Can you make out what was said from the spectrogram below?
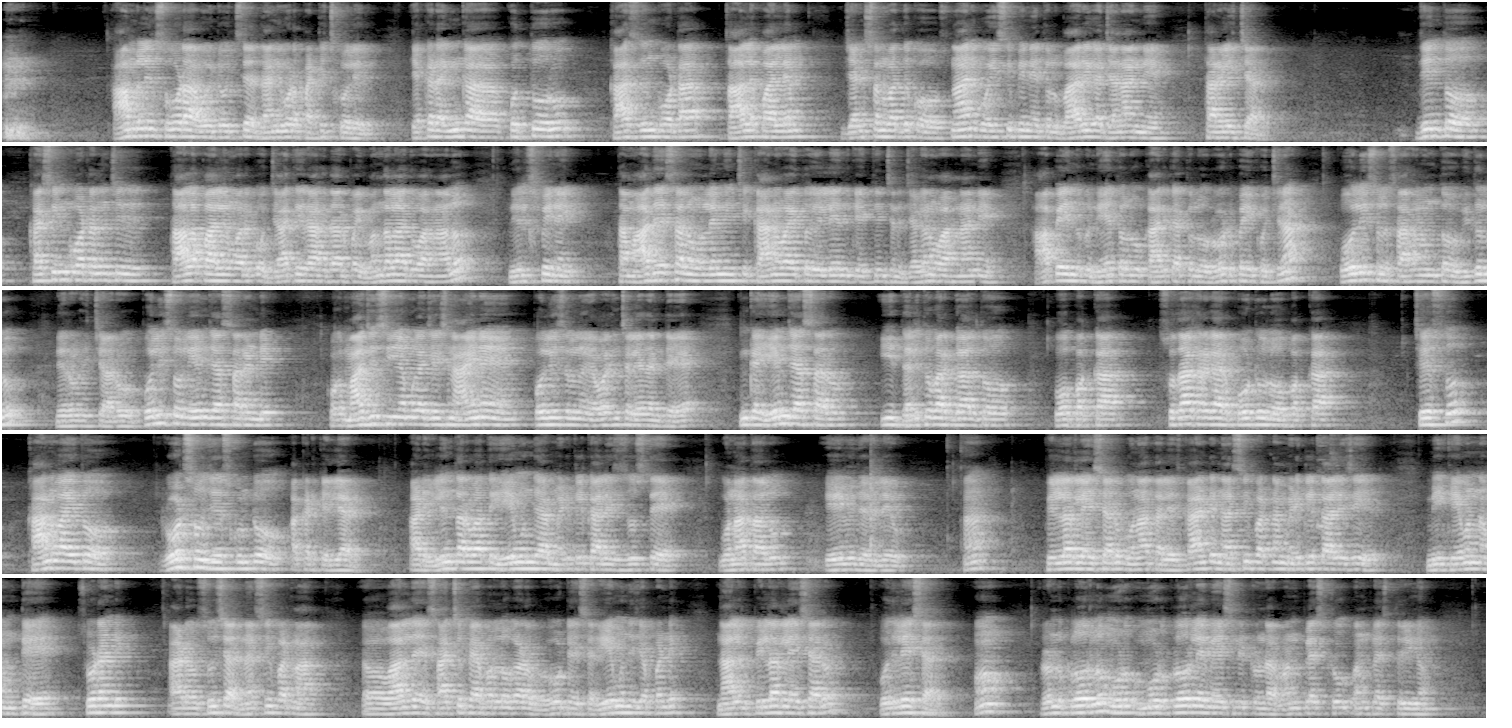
అంబులెన్స్ కూడా ఒకటి వచ్చే దాన్ని కూడా పట్టించుకోలేదు. ఇక్కడ ఇంకా కొత్తూరు కాసింకోట తాళ్ళపాలెం జంక్షన్ వద్దకు స్నానిక వైసీపీ నేతలు భారీగా జనాన్ని తరలించారు. దీంతో కసింకోట నుంచి తాళపాలెం వరకు జాతీయ రహదారిపై వందలాది వాహనాలు నిలిచిపోయినాయి. తమ ఆదేశాలను ఉల్లంఘించి కానవాయితో వెళ్ళేందుకు ఎత్తించిన జగన్ వాహనాన్ని ఆపేందుకు నేతలు కార్యకర్తలు రోడ్డుపైకి వచ్చిన పోలీసుల సహనంతో విధులు నిర్వహించారు. పోలీసులు ఏం చేస్తారండి? ఒక మాజీ సీఎంగా చేసిన ఆయనే పోలీసులను వ్యవహరించలేదంటే ఇంకా ఏం చేస్తారు? ఈ దళిత వర్గాలతో ఓ పక్క సుధాకర్ గారి పోటులు ఓ పక్క చేస్తూ కాన్వాయ్తో రోడ్ షో చేసుకుంటూ అక్కడికి వెళ్ళాడు. ఆడ వెళ్ళిన తర్వాత ఏముంది? ఆ మెడికల్ కాలేజ్ చూస్తే గుణాతాలు ఏమీ లేవు. పిల్లర్లు వేశారు గుణాతాలు వేసి కాబట్టి నర్సీపట్నం మెడికల్ కాలేజీ మీకేమన్నా ఉంటే చూడండి. ఆడ చూశారు నర్సీపట్నం వాళ్ళే సాక్షి పేపర్లో కూడా ఓటు వేశారు ఏముంది చెప్పండి? నాలుగు పిల్లర్లు వేశారు వదిలేశారు. రెండు ఫ్లోర్లు మూడు మూడు ఫ్లోర్లు ఏమి వేసినట్టున్నారు one plus two one plus త్రీను.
